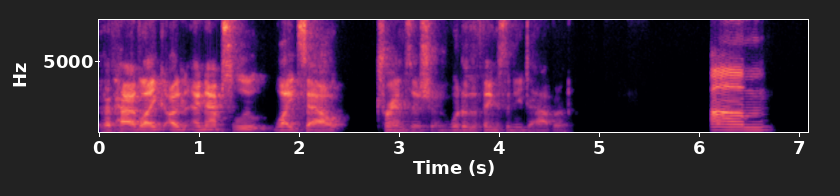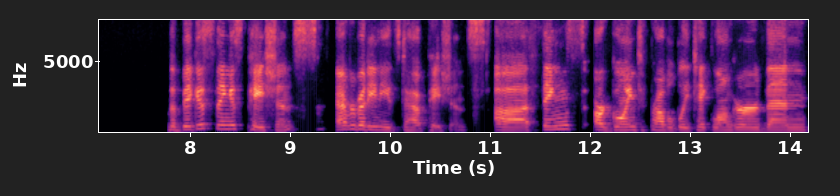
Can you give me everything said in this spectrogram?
have had like an, an absolute lights out transition? What are the things that need to happen? Um, the biggest thing is patience. Everybody needs to have patience. Uh, things are going to probably take longer than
